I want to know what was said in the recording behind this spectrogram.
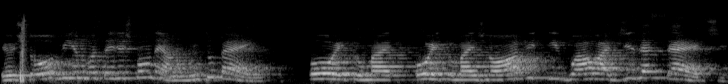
Eu estou ouvindo vocês respondendo. Muito bem. Oito mais, oito mais nove igual a dezessete.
